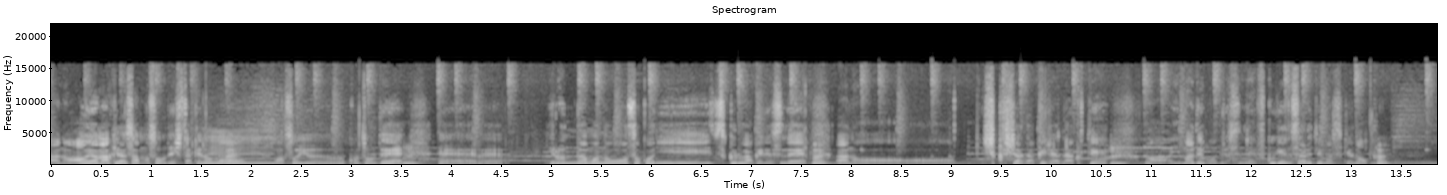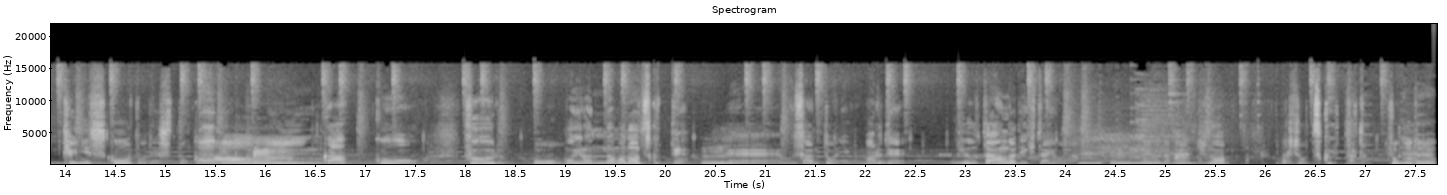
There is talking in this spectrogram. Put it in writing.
あの青山明さんもそうでしたけども、うんまあ、そういうことで、うんえーいろんなものをそこに作るわけですね。はい。あの宿舎だけじゃなくて、うんまあ、今でもですね復元されてますけど、はい。テニスコートですとかはあ病院学校プール。もういろんなものを作って、うん。えー、ウサン島にまるでニュータウンができたような、うんような感じの場所を作ったと。なそこで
